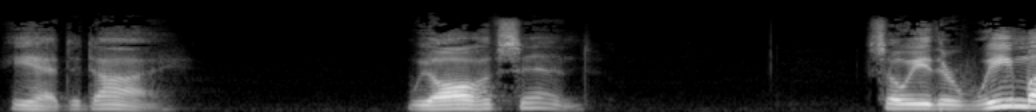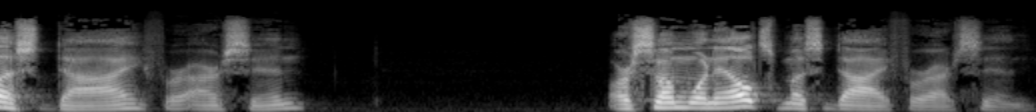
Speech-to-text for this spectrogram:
he had to die. We all have sinned. So either we must die for our sin, or someone else must die for our sin.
